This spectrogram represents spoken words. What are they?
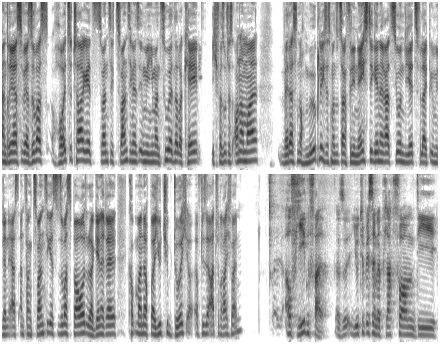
Andreas, wäre sowas heutzutage jetzt 2020, wenn jetzt irgendwie jemand zuhört und sagt, okay, ich versuche das auch nochmal, wäre das noch möglich, dass man sozusagen für die nächste Generation, die jetzt vielleicht irgendwie dann erst Anfang 20 ist, sowas baut oder generell kommt man noch bei YouTube durch auf diese Art von Reichweiten? Auf jeden Fall. Also YouTube ist eine Plattform, die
